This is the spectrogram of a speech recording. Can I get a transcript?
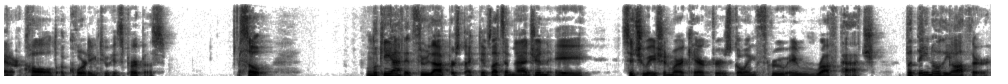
and are called according to his purpose. So, looking at it through that perspective, let's imagine a situation where a character is going through a rough patch, but they know the author.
